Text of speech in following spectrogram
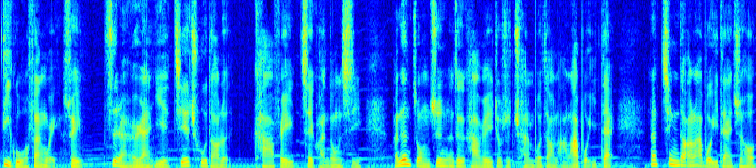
帝国范围，所以自然而然也接触到了咖啡这款东西。反正总之呢，这个咖啡就是传播到了阿拉伯一带。那进到阿拉伯一带之后，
